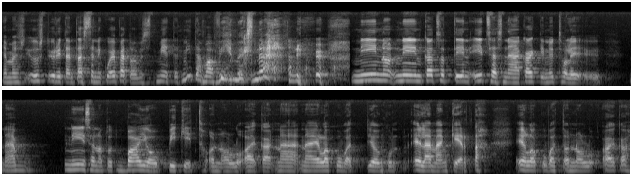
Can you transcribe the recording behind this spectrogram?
Ja mä just yritän tässä niin kuin epätoivoisesti miettiä, että mitä mä oon viimeksi nähnyt. niin, no, niin katsottiin itse asiassa nämä kaikki, nyt oli nämä niin sanotut biopikit on ollut aika, nämä, nämä elokuvat, jonkun elämänkerta elokuvat on ollut aika,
